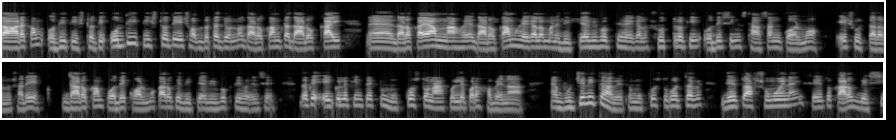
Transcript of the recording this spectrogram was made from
দ্বারকাম অধিতিষ্ঠতি। অধিতিষ্ঠতি এই শব্দটার জন্য দ্বারকামটা দ্বারকাই দ্বারকায়াম না হয়ে দ্বারকাম হয়ে গেল মানে দ্বিতীয় বিভক্তি হয়ে গেল। সূত্র কি? অধিসিং স্থাসাং কর্ম এই সূত্রার অনুসারে দ্বারকাম পদে কর্মকারকে দ্বিতীয় বিভক্তি হয়েছে। দেখো এইগুলো কিন্তু একটু মুখস্থ না করলে পরে হবে না। হ্যাঁ বুঝে নিতে হবে। তো মুখস্থ করতে হবে। যেহেতু আর সময় নাই, সেহেতু কারও বেশি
